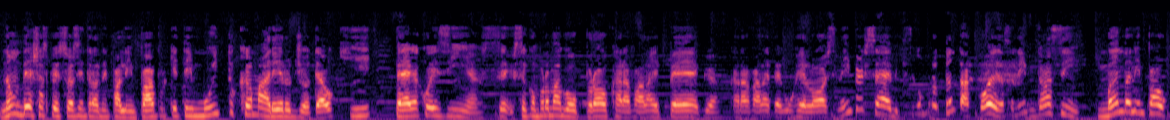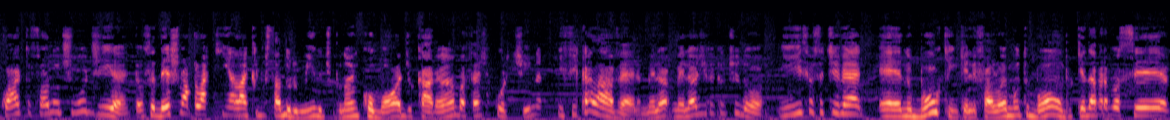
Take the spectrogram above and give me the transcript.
Não deixa as pessoas entrarem pra limpar, porque tem muito camareiro de hotel que pega coisinha. Você comprou uma GoPro, o cara vai lá e pega. O cara vai lá e pega um relógio. Você nem percebe que você comprou tanta coisa. Nem... Então, assim, manda limpar o quarto só no último dia. Então, você deixa uma plaquinha lá que você tá dormindo, tipo, não incomode o caramba, fecha a cortina e fica lá, velho. Melhor, melhor dica que eu te dou. E se você tiver é, no Booking, que ele falou, é muito bom, porque dá pra você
